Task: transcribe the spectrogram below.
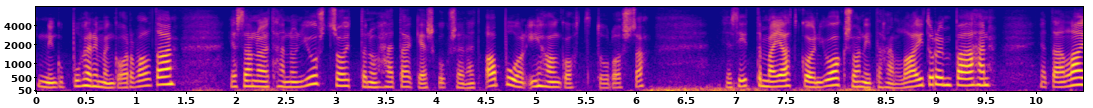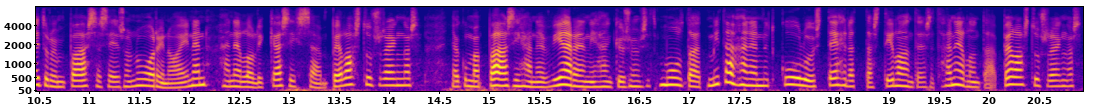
niin kuin puhelimen korvaltaan ja sanoi, että hän on just soittanut hätäkeskuksen, että apu on ihan kohta tulossa. Ja sitten mä jatkoin juoksuani tähän laiturin päähän. Ja tämän laiturin päässä seisoi nuori nainen. Hänellä oli käsissään pelastusrengas. Ja kun mä pääsin hänen viereen, niin hän kysyi sitten multa, että mitä hänen nyt kuuluisi tehdä tässä tilanteessa. Että hänellä on tämä pelastusrengas,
